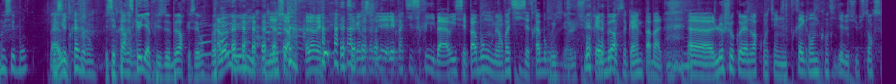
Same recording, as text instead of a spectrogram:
Mais c'est bon. Bah oui. c'est très bon. Mais c'est parce bon. qu'il y a plus de beurre que c'est bon. Ah bah oui, oui, oui, bien sûr. Non, mais c'est comme si on disait les pâtisseries, bah oui, c'est pas bon, mais en fait, si, c'est très bon. Oui. Le sucre et le beurre, c'est quand même pas mal. Euh, le chocolat noir contient une très grande quantité de substances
